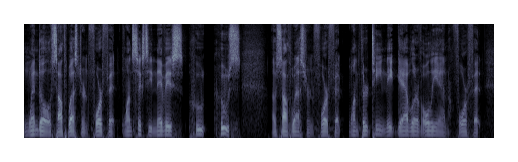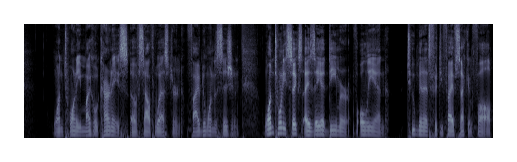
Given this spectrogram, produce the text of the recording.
Wendell of Southwestern forfeit. 160 Neves Hoos of Southwestern forfeit. 113 Nate Gabler of Olean forfeit. 120 Michael Carnes of Southwestern 5 to 1 decision. 126 Isaiah Deemer of Olean 2 minutes 55 second fall.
